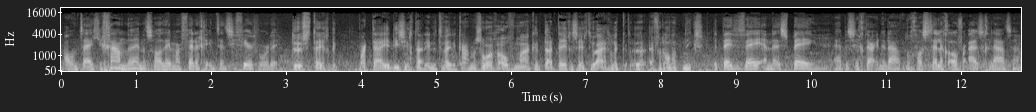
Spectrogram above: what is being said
al een tijdje gaande en dat zal alleen maar verder geïntensiveerd worden. Dus tegen de partijen die zich daar in de Tweede Kamer zorgen over maken... daartegen zegt u eigenlijk, uh, er verandert niks. De PVV en de SP hebben zich daar inderdaad nog wel stellig over uitgelaten.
